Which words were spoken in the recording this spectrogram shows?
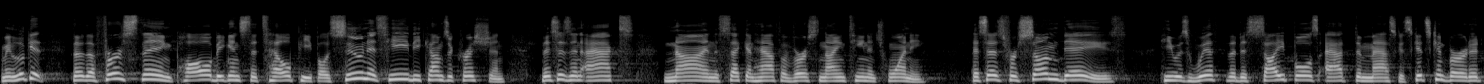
I mean, look at the, the first thing Paul begins to tell people as soon as he becomes a Christian. This is in Acts 9, the second half of verse 19 and 20. It says, For some days he was with the disciples at Damascus, gets converted,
